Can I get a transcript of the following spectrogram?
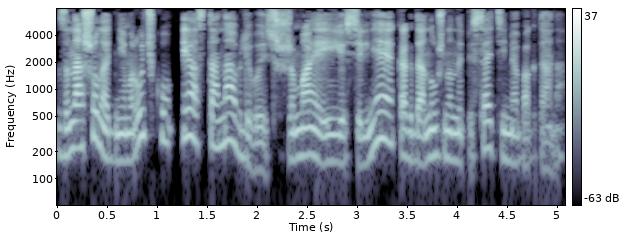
Заношу над ним ручку и останавливаюсь, сжимая ее сильнее, когда нужно написать имя Богдана.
